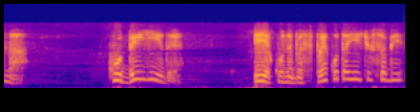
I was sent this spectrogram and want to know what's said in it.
вона? Куди їде? І яку небезпеку таїть у собі?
